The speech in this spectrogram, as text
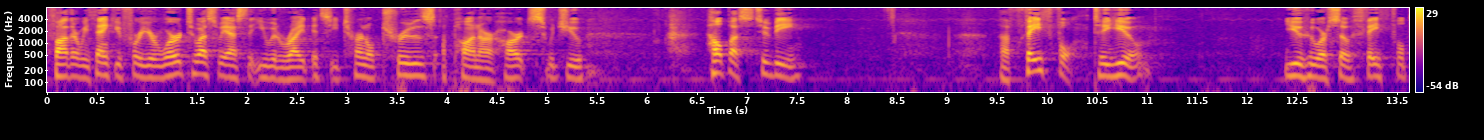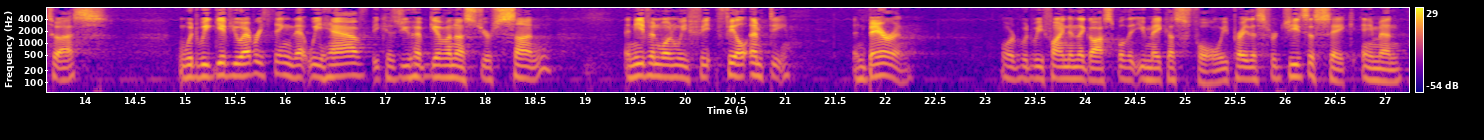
Father, we thank you for your word to us. We ask that you would write its eternal truths upon our hearts. Would you help us to be uh, faithful to you, you who are so faithful to us? Would we give you everything that we have because you have given us your Son? And even when we feel empty and barren, Lord, would we find in the gospel that you make us full? We pray this for Jesus' sake. Amen.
